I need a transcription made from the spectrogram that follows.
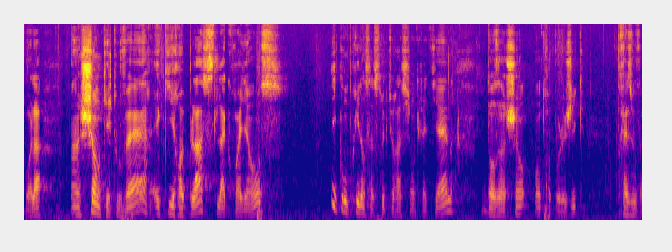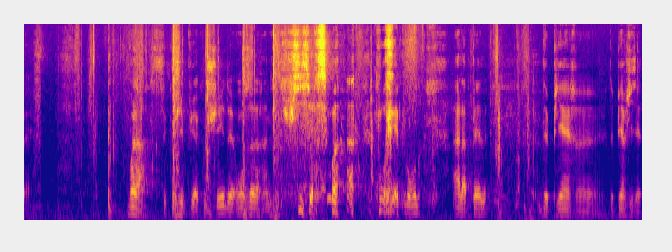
Voilà un champ qui est ouvert et qui replace la croyance, y compris dans sa structuration chrétienne, dans un champ anthropologique très ouvert. Voilà ce que j'ai pu accoucher de 11h à minuit hier soir pour répondre à l'appel de Pierre, euh, de Pierre Gisèle.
